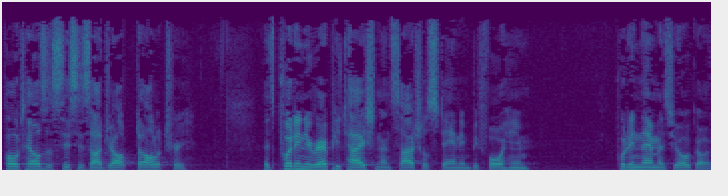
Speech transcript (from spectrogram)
Paul tells us this is idolatry. It's putting your reputation and social standing before Him, putting them as your God.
